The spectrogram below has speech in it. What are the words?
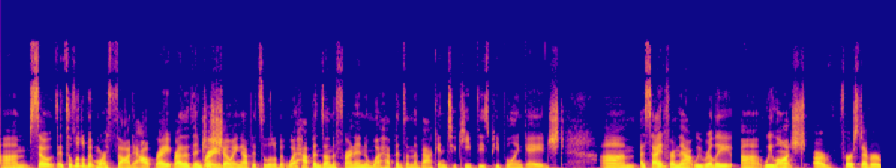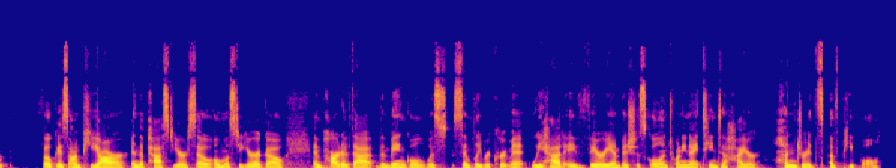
Um, so it's a little bit more thought out, right? Rather than just Right. showing up, it's a little bit what happens on the front end and what happens on the back end to keep these people engaged. Um, aside from that, we really uh, we launched our first ever focus on PR in the past year, or so almost a year ago, and part of that, the main goal was simply recruitment. We had a very ambitious goal in 2019 to hire hundreds of people,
